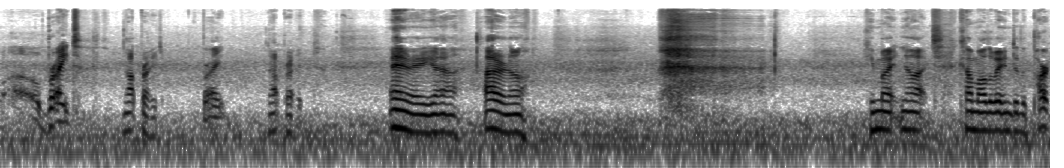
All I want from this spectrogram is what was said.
whoa, bright, not bright, bright, not bright. Anyway, uh, I don't know. He might not come all the way into the park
